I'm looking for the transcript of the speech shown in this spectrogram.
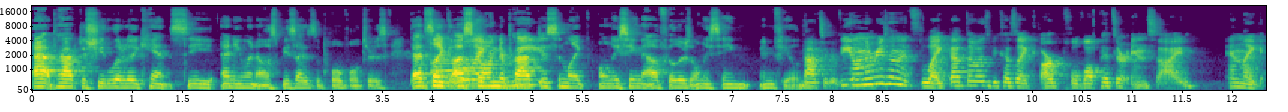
at practice, she literally can't see anyone else besides the pole vaulters. That's like Oh, us like, going to we- practice and like only seeing the outfielders, only seeing infield. That's a good. the point. only reason it's like that though is because like our pole vault pits are inside. And like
